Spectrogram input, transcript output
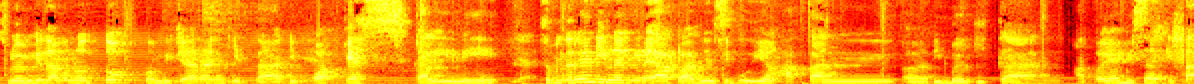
sebelum kita menutup pembicaraan kita di podcast kali ini, yeah. sebenarnya nilai-nilai apa aja sih Bu yang akan uh, dibagikan atau yang bisa kita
